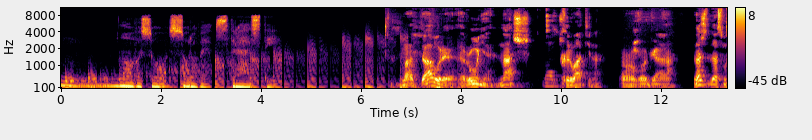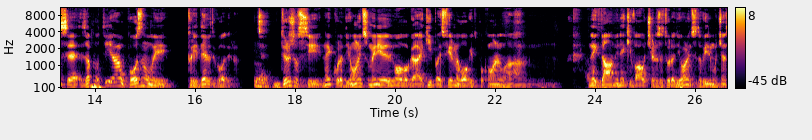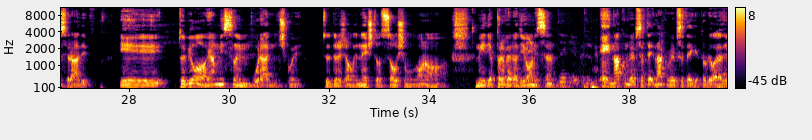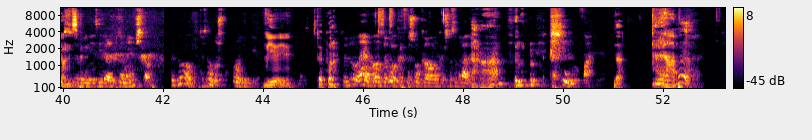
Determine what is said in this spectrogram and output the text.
Mm, ovo su surove strasti. Ma Davore Runje, naš, Hrvatina, ovoga, znaš da smo se, zapravo ti i ja upoznali prije devet godina. Držao si neku radionicu, meni je ovoga ekipa iz firme Logit poklonila, nek dala mi neki voucher za tu radionicu da vidimo o čem se radi. I to je bilo, ja mislim, u radničkoj su držali nešto social, ono, medija, prve radionice. E, nakon web, strate, nakon web strategije, to je bila radionica. To nešto. To je bilo, to je samo baš puno ljudi. Je, je. To je puno. To je bilo, ne, ono to je bilo kad znaš, ono kao ono kao što sam radio. Aha, Kao, u, fuck. da. Ja,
